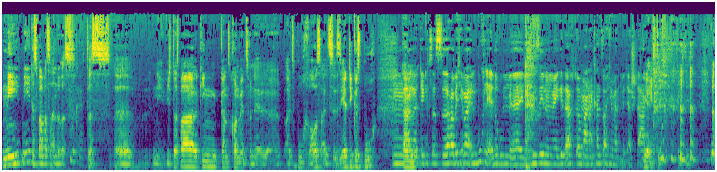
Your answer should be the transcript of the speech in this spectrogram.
nee, nee, das war was anderes. Okay. Das, äh, nee, ich, das war, ging ganz konventionell äh, als Buch raus, als sehr dickes Buch. Mhm, Ähm, Allerdings, das äh, habe ich immer in Buchläden rum äh, gesehen und mir gedacht, oh Mann, dann kann es auch jemand mit erschlagen. Ja, richtig, richtig. Noch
